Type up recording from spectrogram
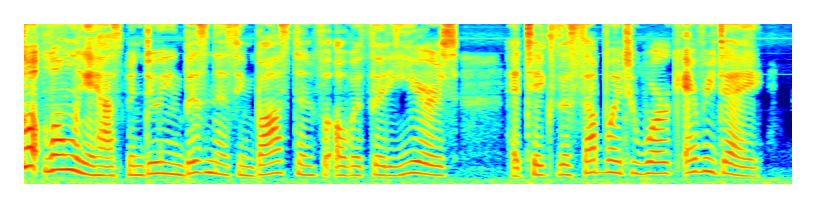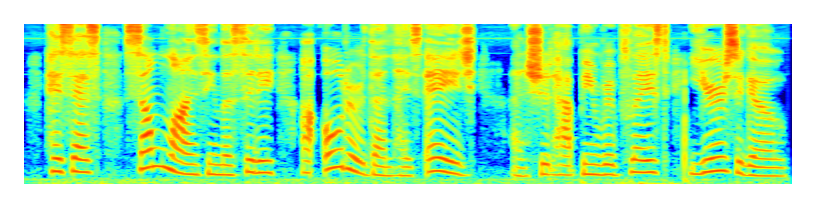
Scott Longley has been doing business in Boston for over 30 years. He takes the subway to work every day. He says some lines in the city are older than his age and should have been replaced years ago.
